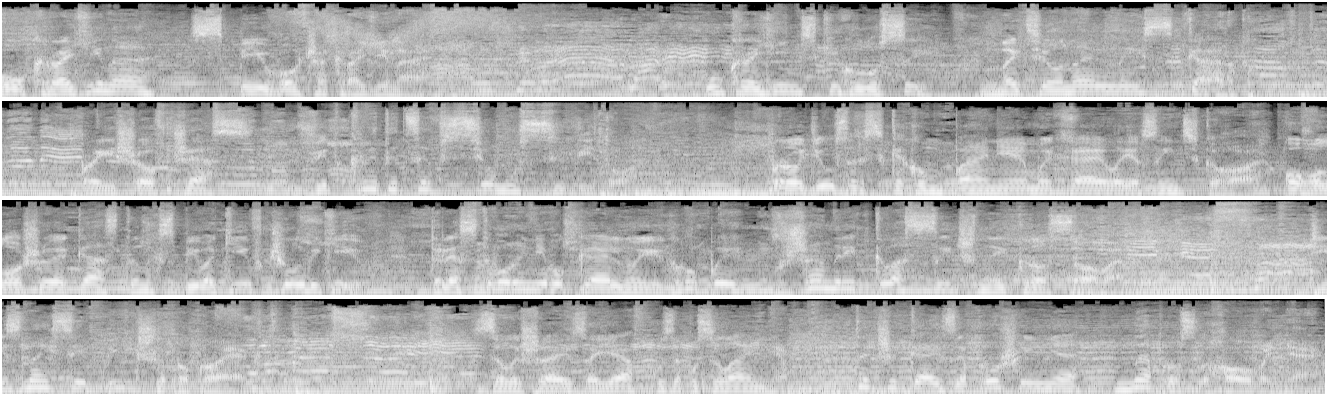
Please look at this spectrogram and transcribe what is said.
Україна співоча країна. Українські голоси національний скарб. Прийшов час відкрити це всьому світу. Продюсерська компанія Михайла Ясинського оголошує кастинг співаків чоловіків для створення вокальної групи в жанрі класичний кросовер. Дізнайся більше про проект. Залишай заявку за посиланням та чекай запрошення на прослуховування.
